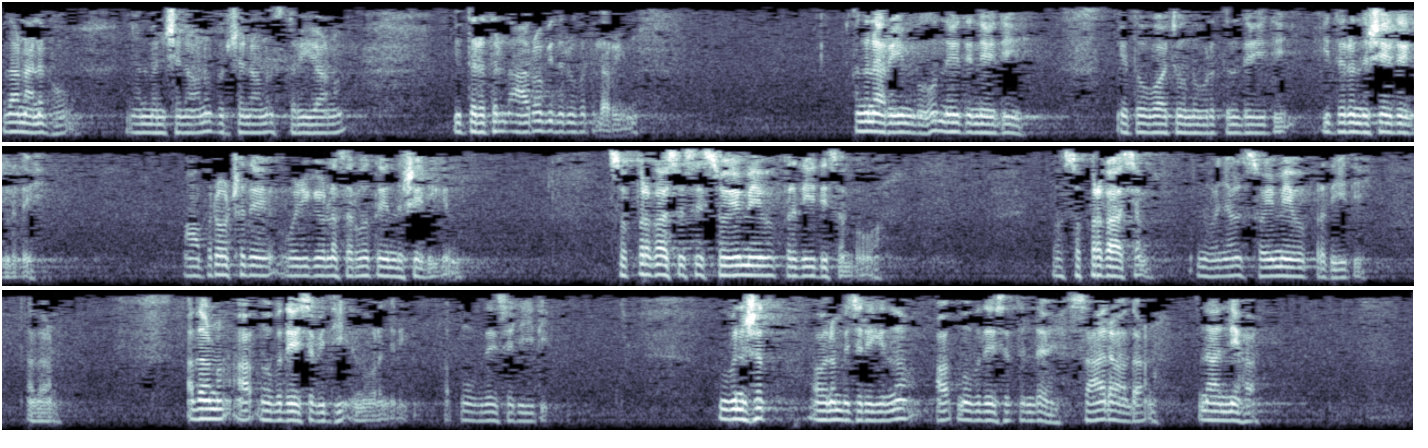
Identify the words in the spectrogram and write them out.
അതാണ് അനുഭവം. ഞാൻ മനുഷ്യനാണ് പുരുഷനാണ് സ്ത്രീയാണ്. ഇത്തരത്തിൽ ആരോപിത രൂപത്തിൽ അറിയുന്നു. അങ്ങനെ അറിയുമ്പോൾ നേതി നേതി യഥോ വാച്ചോ നിവൃത്തന്റെ ഇതി ഇതര നിഷേധീകൃതേ ആ അപരോക്ഷത ഒഴികെയുള്ള സർവത്തെയും നിഷേധിക്കുന്നു. സ്വപ്രകാശസ് സ്വയമേവ പ്രതീതി സംഭവം. സ്വപ്രകാശം എന്ന് പറഞ്ഞാൽ സ്വയമേവ പ്രതീതി. അതാണ്. അതാണ് ആത്മോപദേശ വിധി എന്ന് പറഞ്ഞിരിക്കുന്നത് ആത്മോപദേശ രീതി. ഉപനിഷത്ത് അവലംബിച്ചിരിക്കുന്ന ആത്മോപദേശത്തിന്റെ സാരം അതാണ്. നാന്യഹ.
